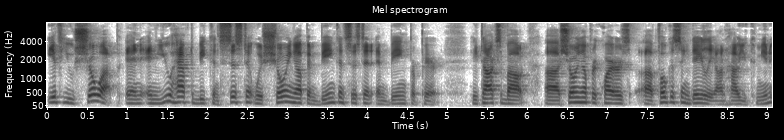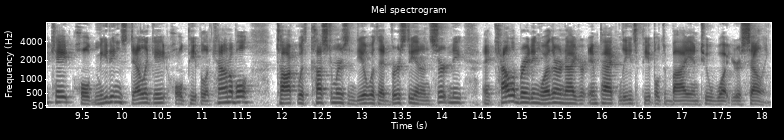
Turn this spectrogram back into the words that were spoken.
if you show up and, and you have to be consistent with showing up and being consistent and being prepared. He talks about uh, showing up requires uh, focusing daily on how you communicate, hold meetings, delegate, hold people accountable, talk with customers and deal with adversity and uncertainty, and calibrating whether or not your impact leads people to buy into what you're selling.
